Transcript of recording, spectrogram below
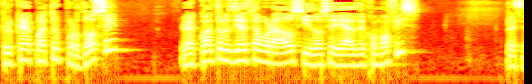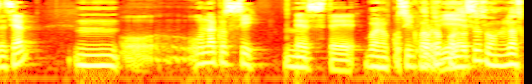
creo que era 4 por 12. Era 4 días laborados y 12 días de home office presencial. Mm. O una cosa así. Mm. Este. Bueno, 4 por 12 son las,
